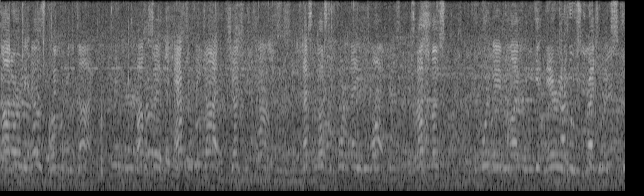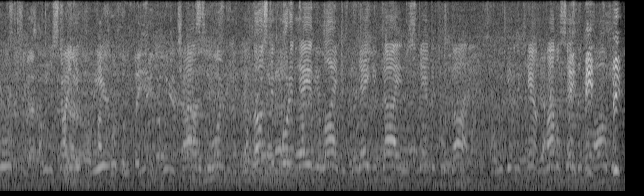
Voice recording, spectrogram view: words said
God already knows when we're going to die. The Bible says that after we die, the judgment comes. And that's the most important day of your life. It's not the most important day of your life when you get married or when you graduate school or when you start a new career or when your child is born. The most important day of your life is the day you die and you stand before God and you give an account. The Bible says that we all give an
